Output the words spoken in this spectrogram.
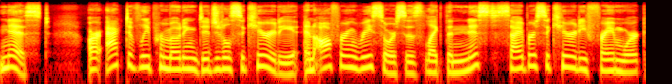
NIST, are actively promoting digital security and offering resources like the NIST Cybersecurity Framework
